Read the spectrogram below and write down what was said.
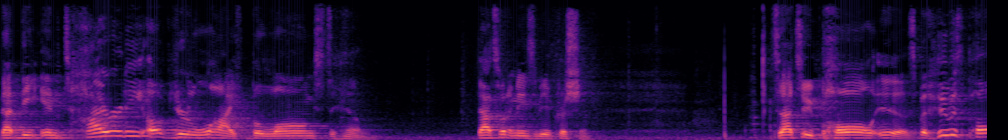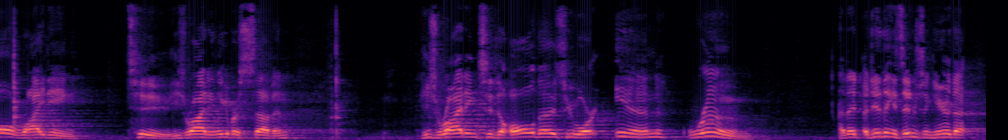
that the entirety of your life belongs to Him. That's what it means to be a Christian. So that's who Paul is. But who is Paul writing to? He's writing, look at verse 7. He's writing to the, all those who are in Rome. I, I do think it's interesting here that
